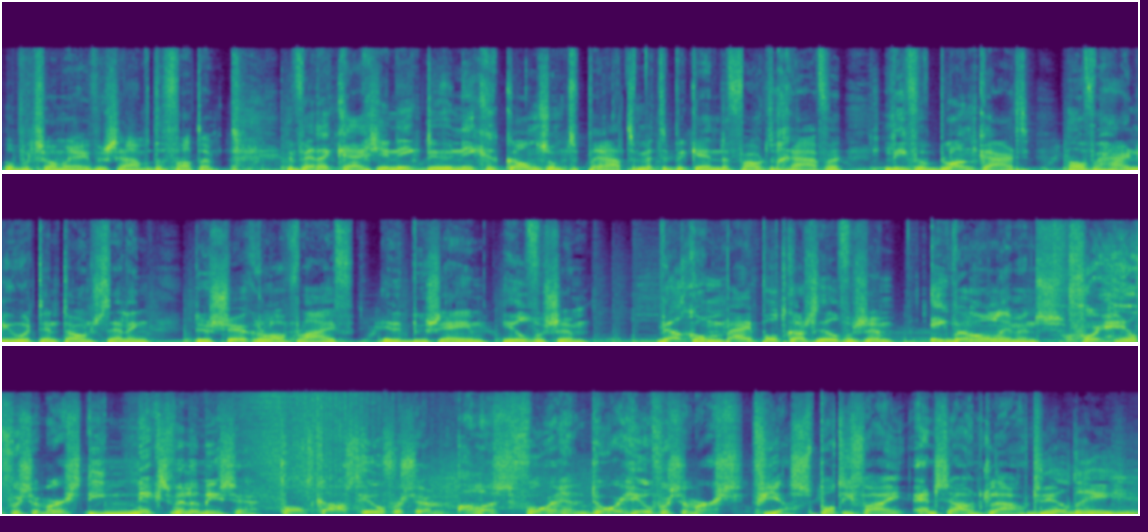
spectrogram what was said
om het zo maar even samen te vatten. Verder krijgt Janiek de unieke kans om te praten met de bekende fotografe Lieve Blankaart over haar nieuwe tentoonstelling The Circle of Life in het museum Hilversum. Welkom bij Podcast Hilversum. Ik ben Ron Lemmens. Voor Hilversummers die niks willen missen. Podcast Hilversum. Alles voor en door Hilversummers. Via Spotify en Soundcloud. Deel 3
